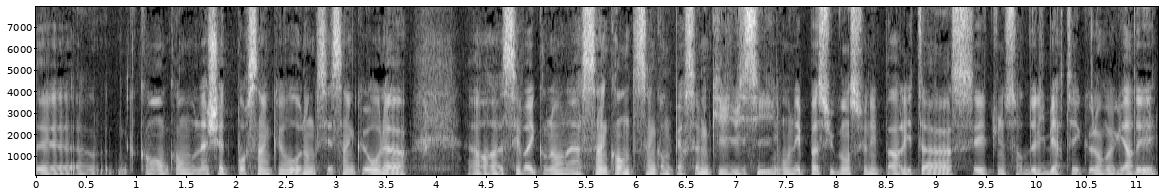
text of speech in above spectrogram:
Euh, quand, quand, on achète pour 5 euros, donc ces 5 euros-là, alors c'est vrai qu'on en a 50, 50 personnes qui vivent ici. On n'est pas subventionné par l'État. C'est une sorte de liberté que l'on veut garder.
